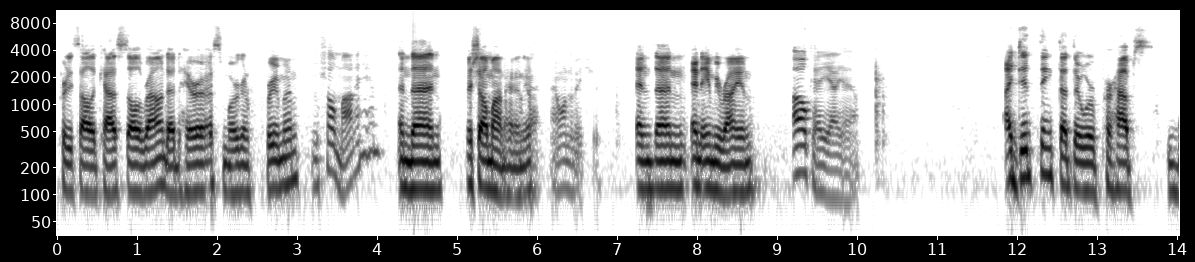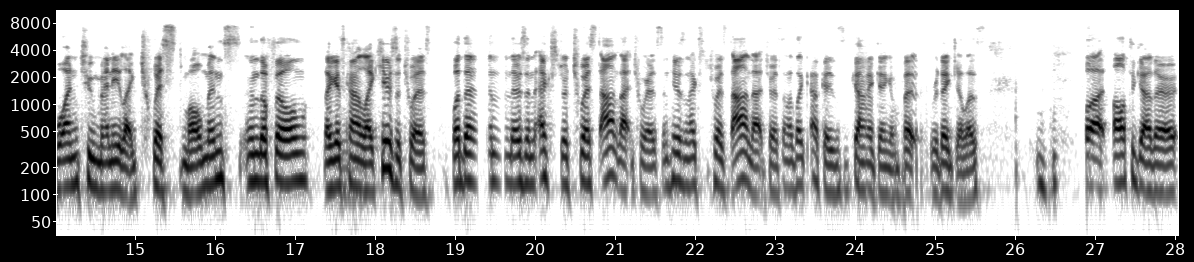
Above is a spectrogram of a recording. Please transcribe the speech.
pretty solid cast all around. Ed Harris, Morgan Freeman, Michelle Monaghan. and then Michelle Monaghan, yeah, I want to make sure. and then and Amy Ryan. Oh, okay, yeah, yeah. I did think that there were perhaps one too many like twist moments in the film. Like it's kind of like here's a twist, but then there's an extra twist on that twist, and here's an extra twist on that twist, and I was like, okay, this is kind of getting a bit ridiculous. But altogether,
